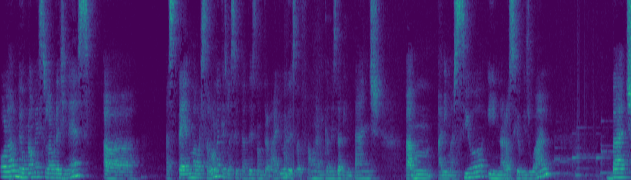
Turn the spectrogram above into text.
Hola, el meu nom és Laura Ginés. Uh, estem a Barcelona, que és la ciutat des d'on treballo des de fa una mica més de 20 anys amb animació i narració visual. Vaig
